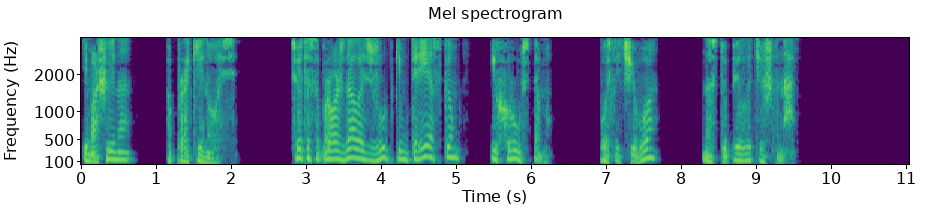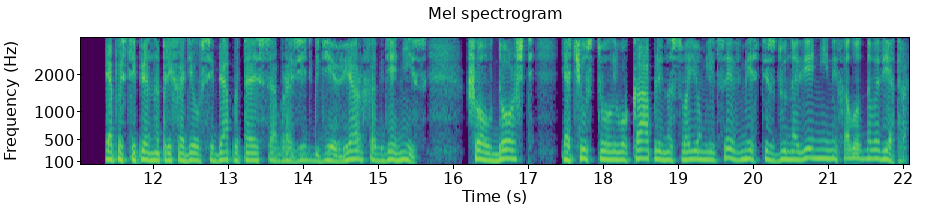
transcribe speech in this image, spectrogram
и машина опрокинулась. Все это сопровождалось жутким треском и хрустом, после чего наступила тишина. Я постепенно приходил в себя, пытаясь сообразить, где верх, а где низ. Шел дождь, я чувствовал его капли на своем лице вместе с дуновениями холодного ветра.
